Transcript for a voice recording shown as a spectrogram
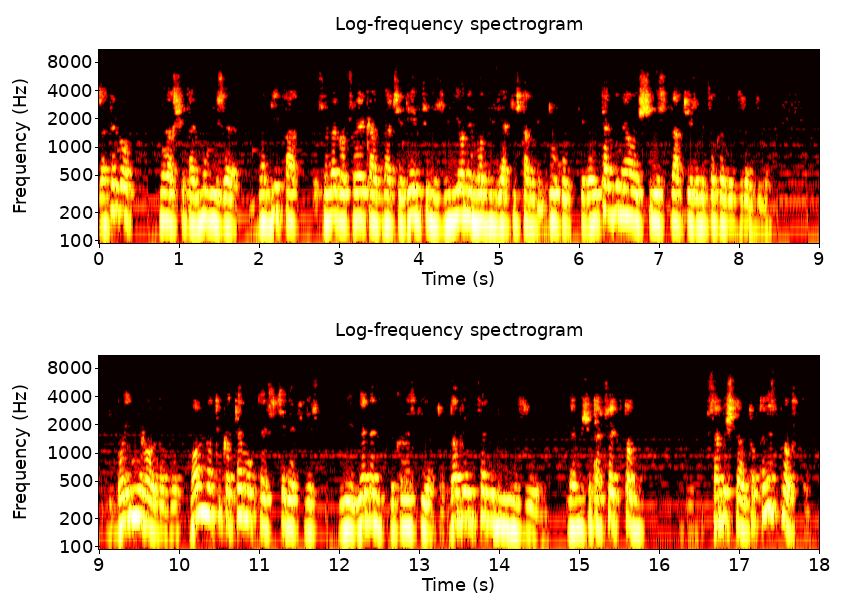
Dlatego nieraz się tak mówi, że modlitwa żywego człowieka znaczy więcej niż miliony modlitw jakichś tam duchów, które i tak nie miały siły sprawczej, żeby cokolwiek zrobić. Bo, im nie wolno, bo wolno tylko temu, kto jest w ciele fizycznym. Jeden wykorzystuje to w dobrym celu, drugi w złym. Jakby się tak człowiek to przemyślał, to to jest proste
